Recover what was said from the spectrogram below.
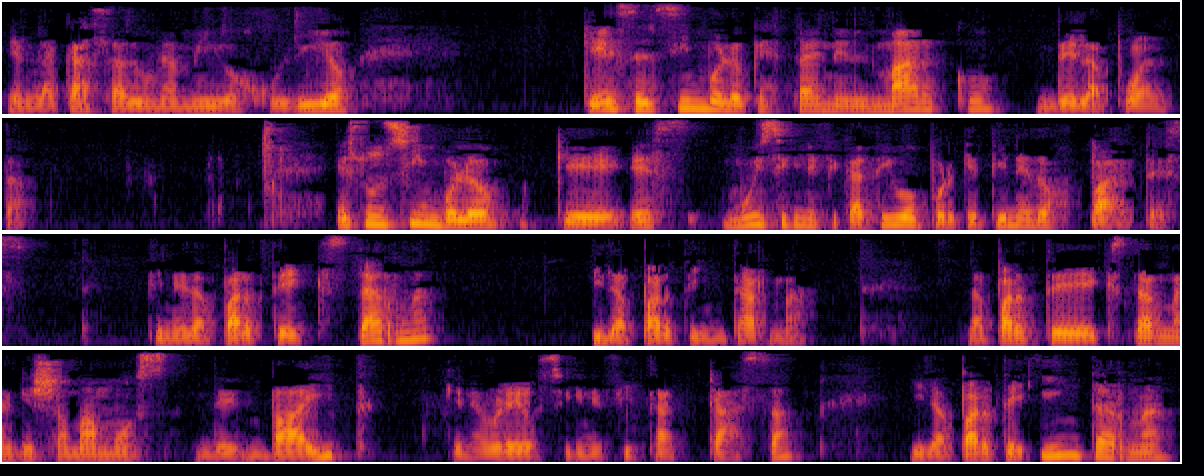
en la casa de un amigo judío, que es el símbolo que está en el marco de la puerta. Es un símbolo que es muy significativo porque tiene dos partes. Tiene la parte externa y la parte interna. La parte externa que llamamos de Bait, que en hebreo significa casa, y la parte interna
